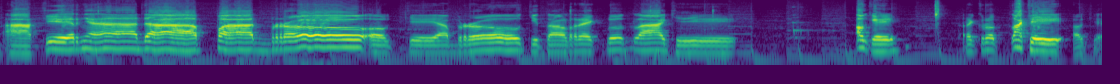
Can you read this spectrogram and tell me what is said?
Akhirnya dapat bro. Oke ya bro. Kita rekrut lagi. Oke Rekrut lagi. Oke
